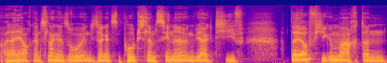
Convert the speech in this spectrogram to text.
war da ja auch ganz lange so in dieser ganzen Poetry Slam Szene irgendwie aktiv, hab da mhm. ja auch viel gemacht, dann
